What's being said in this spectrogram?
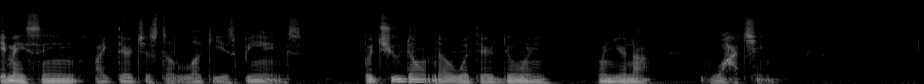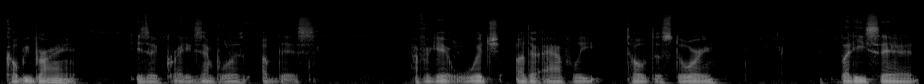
it may seem like they're just the luckiest beings, but you don't know what they're doing when you're not watching. Kobe Bryant is a great example of this. I forget which other athlete told the story, but he said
